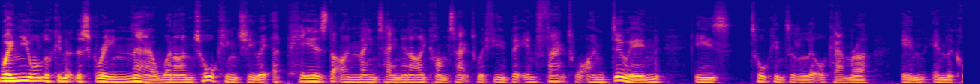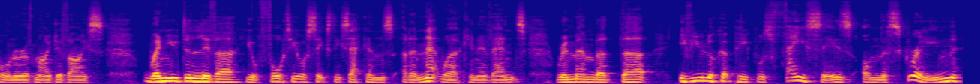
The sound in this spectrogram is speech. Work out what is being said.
when you're looking at the screen now, when I'm talking to you, it appears that I'm maintaining eye contact with you, but in fact, what I'm doing is talking to the little camera in, in the corner of my device. When you deliver your 40 or 60 seconds at a networking event, remember that if you look at people's faces on the screen,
